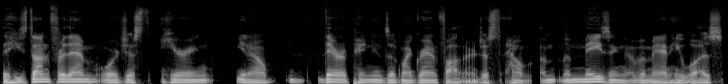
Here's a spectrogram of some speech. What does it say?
that he's done for them, or just hearing you know their opinions of my grandfather and just how amazing of a man he was.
